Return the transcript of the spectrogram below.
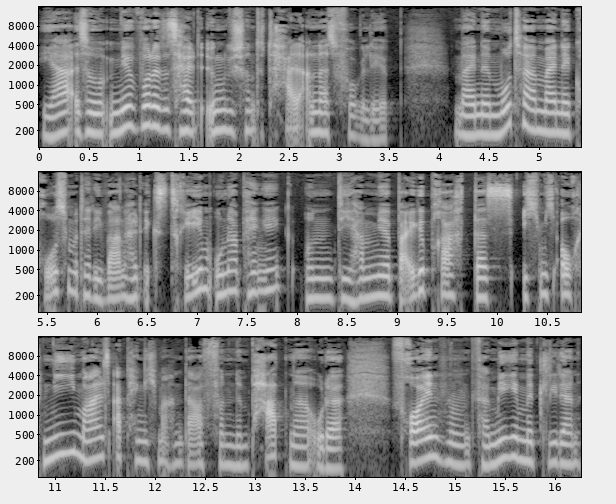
Ja, also mir wurde das halt irgendwie schon total anders vorgelebt meine Mutter, meine Großmutter, die waren halt extrem unabhängig und die haben mir beigebracht, dass ich mich auch niemals abhängig machen darf von einem Partner oder Freunden und Familienmitgliedern.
